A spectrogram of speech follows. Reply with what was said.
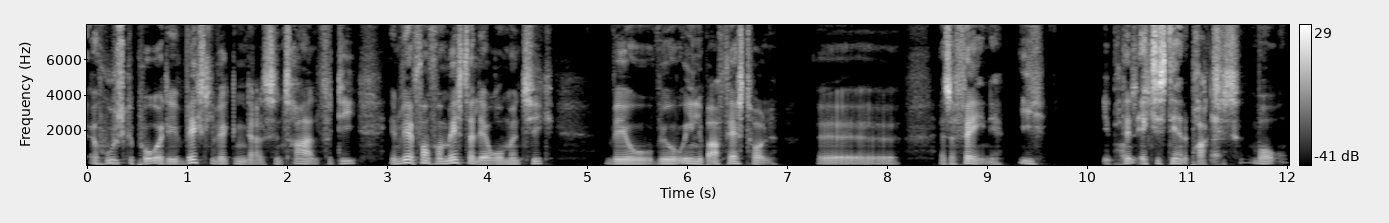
at huske på, at det er vekselvægtning, der er centralt, fordi enhver form for mesterlærer romantik vil jo, vil jo egentlig bare fastholde øh, altså fagene i, I den eksisterende praksis, ja. hvor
